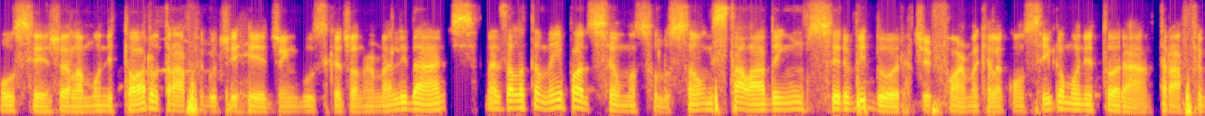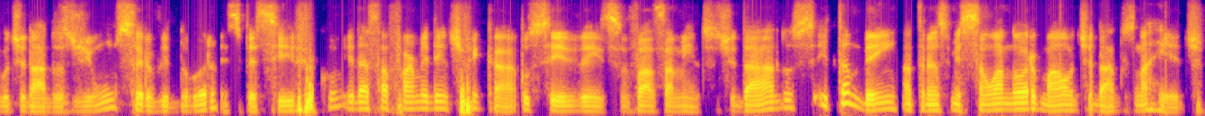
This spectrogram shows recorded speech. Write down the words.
ou seja, ela monitora o tráfego de rede em busca de anormalidades, mas ela também pode ser uma solução instalada em um servidor, de forma que ela consiga monitorar tráfego de dados de um servidor específico e dessa forma identificar possíveis vazamentos de dados e também a transmissão anormal de dados na rede.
